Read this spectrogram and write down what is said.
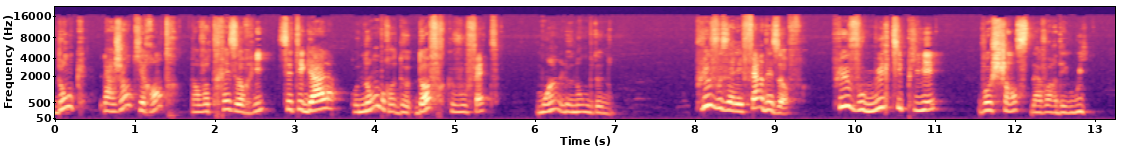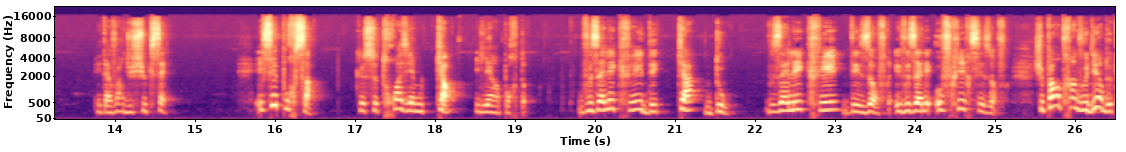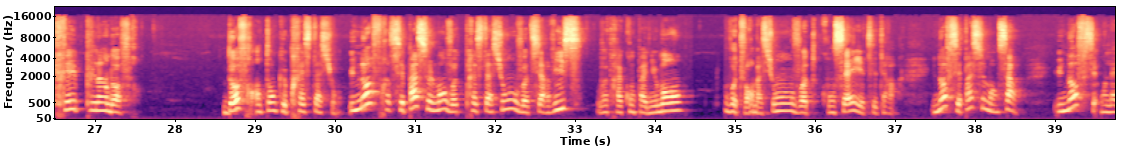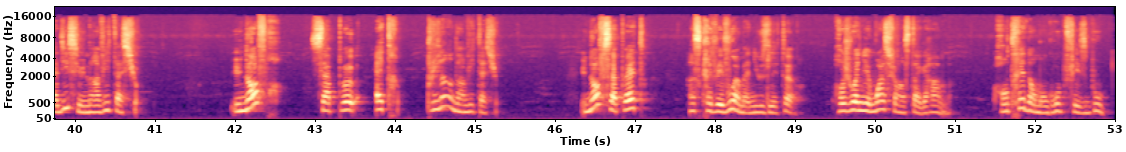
donc l'argent qui rentre dans votre trésorerie, c'est égal au nombre d'offres que vous faites, moins le nombre de non. Plus vous allez faire des offres, plus vous multipliez vos chances d'avoir des oui et d'avoir du succès. Et c'est pour ça que ce troisième cas, il est important. Vous allez créer des cadeaux vous allez créer des offres et vous allez offrir ces offres. Je ne suis pas en train de vous dire de créer plein d'offres. D'offres en tant que prestation. Une offre, c'est pas seulement votre prestation, votre service, votre accompagnement, votre formation, votre conseil, etc. Une offre, c'est pas seulement ça. Une offre, on l'a dit, c'est une invitation. Une offre, ça peut être plein d'invitations. Une offre, ça peut être inscrivez-vous à ma newsletter. Rejoignez-moi sur Instagram. Rentrez dans mon groupe Facebook.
